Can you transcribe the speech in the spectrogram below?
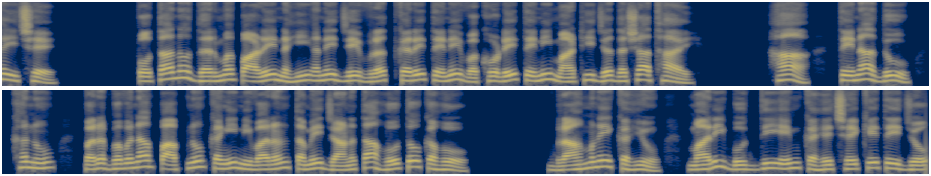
થઈ છે. પોતાનો ધર્મ પાળે નહીં અને જે વ્રત કરે તેને વખોડે તેની માઠી જ દશા થાય. હા, તેના દુઃખનું પરભવના પાપનું કંઈ નિવારણ તમે જાણતા હો તો કહો. બ્રાહ્મણે કહ્યું, મારી બુદ્ધિ એમ કહે છે કે તે જો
